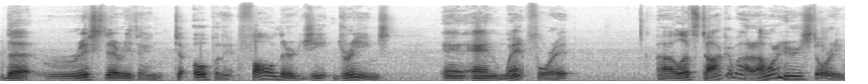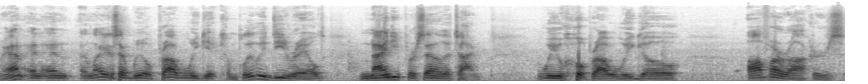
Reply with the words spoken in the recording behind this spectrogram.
that risked everything to open it, followed their dreams, and and went for it, uh, let's talk about it. I want to hear your story, man. And, and and like I said, we'll probably get completely derailed ninety percent of the time. We will probably go off our rockers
